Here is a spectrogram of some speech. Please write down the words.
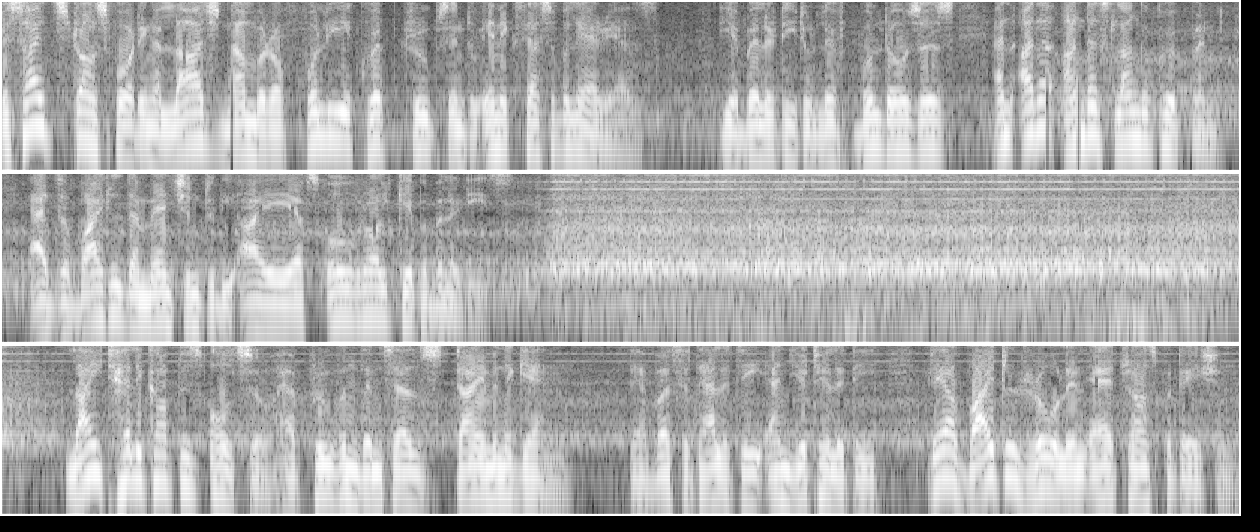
Besides transporting a large number of fully equipped troops into inaccessible areas, the ability to lift bulldozers and other underslung equipment adds a vital dimension to the IAF's overall capabilities. Light helicopters also have proven themselves time and again. Their versatility and utility play a vital role in air transportation.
